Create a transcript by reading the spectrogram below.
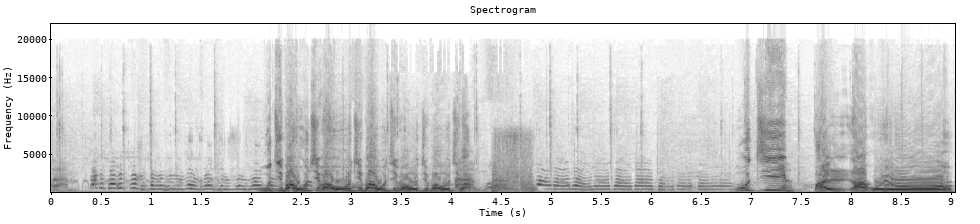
빰. 오지 마, 오지 마, 오지 마, 오지 마, 오지 마, 오지 마! 빰. 오지 말라고요!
